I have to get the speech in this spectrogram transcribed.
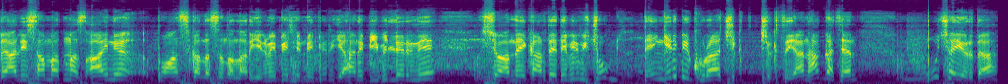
ve Ali İhsan Batmaz aynı puan skalasındalar. 21-21 yani birbirlerini şu anda ekarte edebilmiş. Çok dengeli bir kura çık- çıktı. Yani hakikaten bu çayırda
